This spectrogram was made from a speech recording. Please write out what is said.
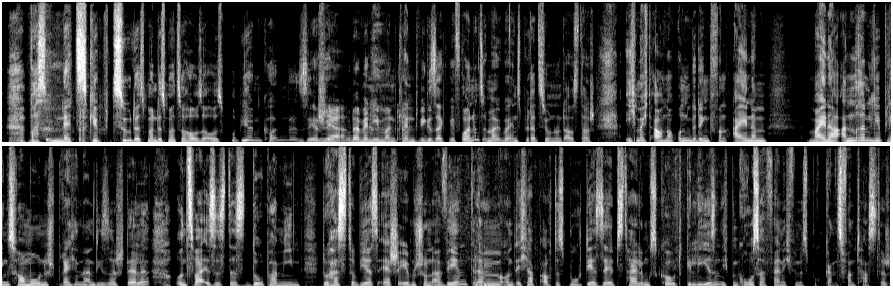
was im Netz gibt zu, dass man das mal zu Hause ausprobieren kann. Sehr schön. Ja. Oder wenn jemand kennt, wie gesagt, wir freuen uns immer über Inspiration und Austausch. Ich möchte auch noch unbedingt von einem meiner anderen Lieblingshormone sprechen an dieser Stelle. Und zwar ist es das Dopamin. Du hast Tobias Esch eben schon erwähnt mhm. ähm, und ich habe auch das Buch Der Selbstheilungscode gelesen. Ich bin großer Fan, ich finde das Buch ganz fantastisch.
